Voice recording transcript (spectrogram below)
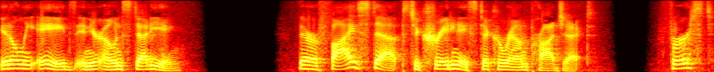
it only aids in your own studying. There are five steps to creating a stick around project. First,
